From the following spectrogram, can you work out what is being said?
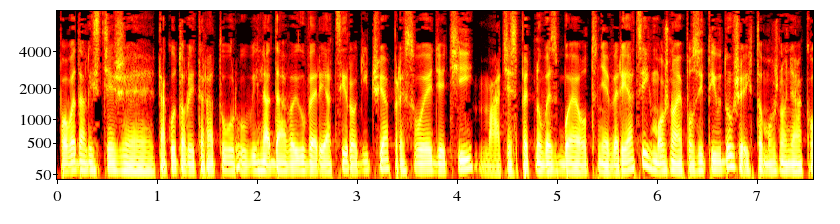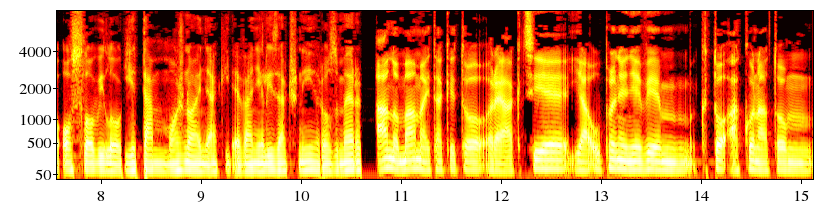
Povedali ste, že takúto literatúru vyhľadávajú veriaci rodičia pre svoje deti. Máte spätnú väzbu aj od neveriacich, možno aj pozitívnu, že ich to možno nejako oslovilo. Je tam možno aj nejaký evangelizačný rozmer? Áno, mám aj takéto reakcie. Ja úplne neviem, kto ako na tom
